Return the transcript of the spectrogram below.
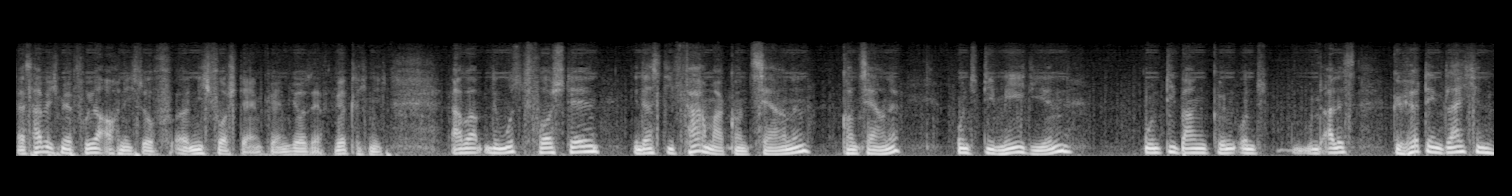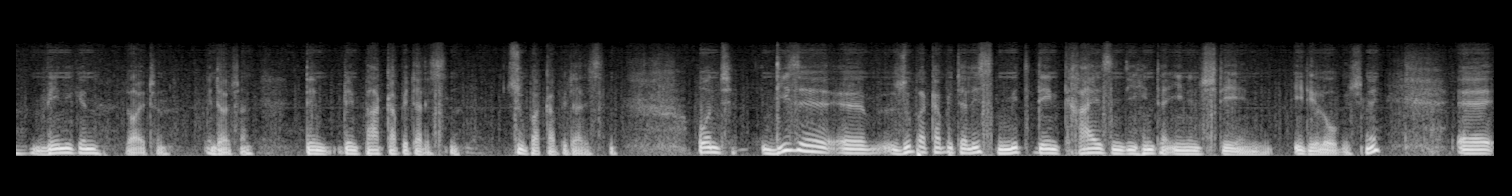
Das habe ich mir früher auch nicht so äh, nicht vorstellen können, Josef, wirklich nicht. Aber du musst vorstellen, dass die Pharmakonzerne Konzerne und die Medien und die Banken und, und alles gehört den gleichen wenigen Leuten in Deutschland, den, den paar Kapitalisten, Superkapitalisten. Und diese äh, Superkapitalisten mit den Kreisen, die hinter ihnen stehen, ideologisch, ne, äh,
